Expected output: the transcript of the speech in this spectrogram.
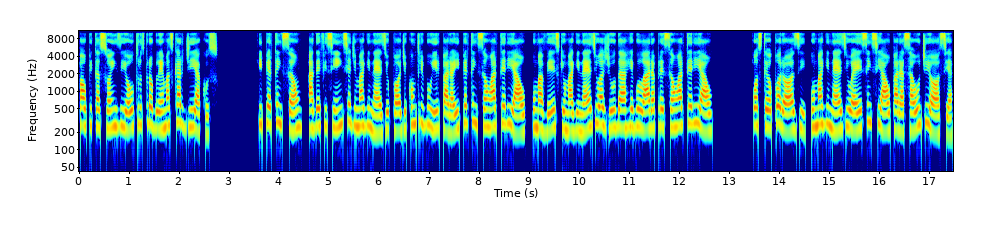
palpitações e outros problemas cardíacos. Hipertensão. A deficiência de magnésio pode contribuir para a hipertensão arterial, uma vez que o magnésio ajuda a regular a pressão arterial. Osteoporose: o magnésio é essencial para a saúde óssea,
